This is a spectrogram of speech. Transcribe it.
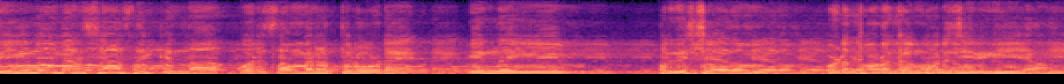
നിയമം അനുശാസിക്കുന്ന ഒരു സമരത്തിലൂടെ ഇന്ന് ഈ പ്രതിഷേധം ഇവിടെ തുടക്കം കുറിച്ചിരിക്കുകയാണ്.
